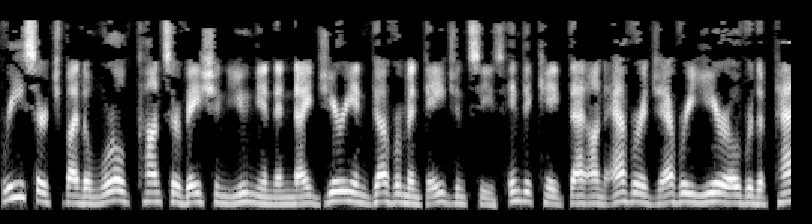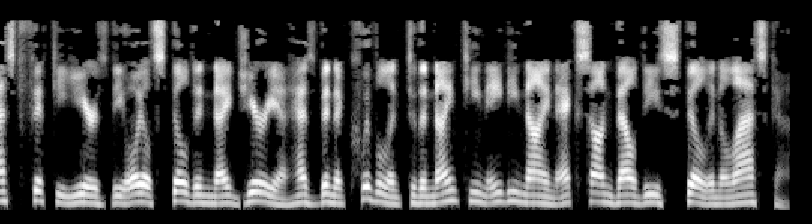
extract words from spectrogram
Research by the World Conservation Union and Nigerian government agencies indicate that on average every year over the past 50 years the oil spilled in Nigeria has been equivalent to the 1989 Exxon Valdez spill in Alaska.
